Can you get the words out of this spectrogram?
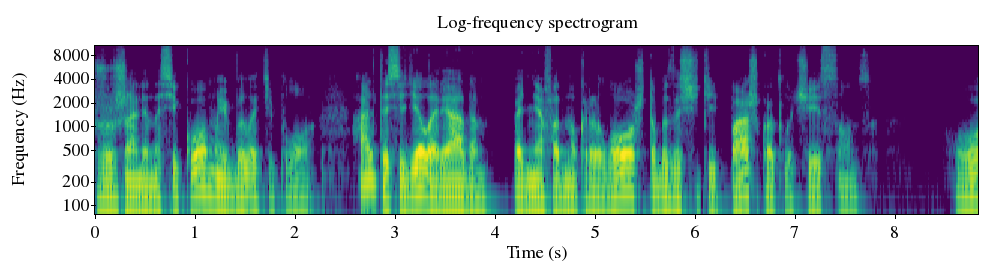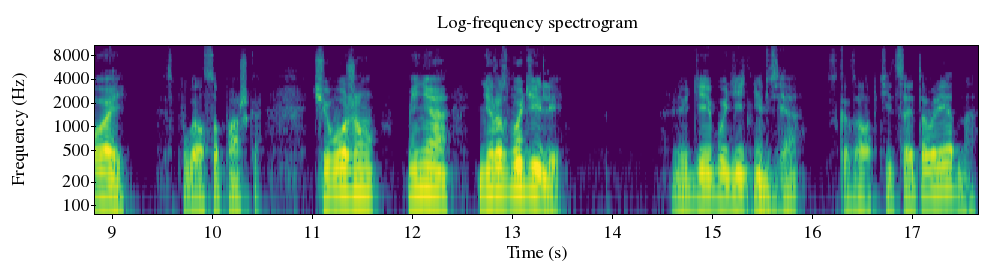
жужжали насекомые, было тепло. Альта сидела рядом, подняв одно крыло, чтобы защитить Пашку от лучей солнца. «Ой!» — испугался Пашка. «Чего же меня не разбудили?» «Людей будить нельзя», — сказала птица. «Это вредно».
